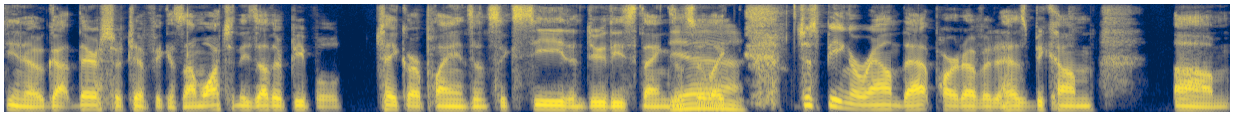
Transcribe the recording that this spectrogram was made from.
you know, got their certificates. I'm watching these other people take our planes and succeed and do these things. And so like just being around that part of it has become um,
